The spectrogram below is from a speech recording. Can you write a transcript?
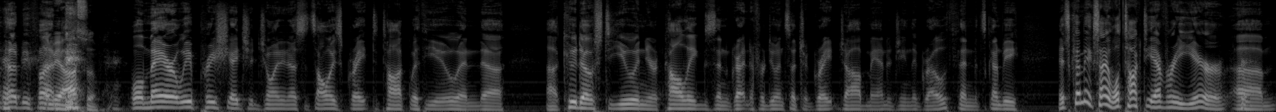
That'd be fun. That'd be awesome. Well, Mayor, we appreciate you joining us. It's always great to talk with you, and uh, uh, kudos to you and your colleagues in Gretna for doing such a great job managing the growth. And it's going to be it's going to be exciting. We'll talk to you every year um,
